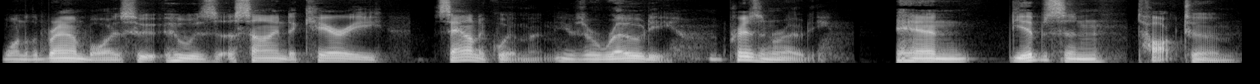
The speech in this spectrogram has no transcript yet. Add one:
one of the Brown Boys who who was assigned to carry sound equipment. He was a roadie, prison roadie, and Gibson talked to him,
